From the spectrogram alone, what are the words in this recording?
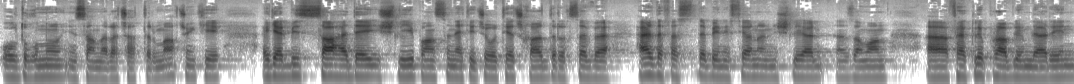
olduğunu insanlara çatdırmaq. Çünki əgər biz sahədə işləyib hansı nəticə ortaya çıxardırıqsa və hər dəfəsində benefisiarla işləyən zaman fərqli problemlərin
